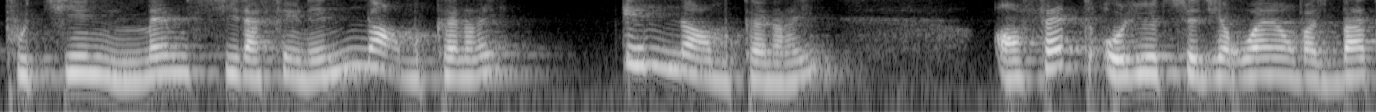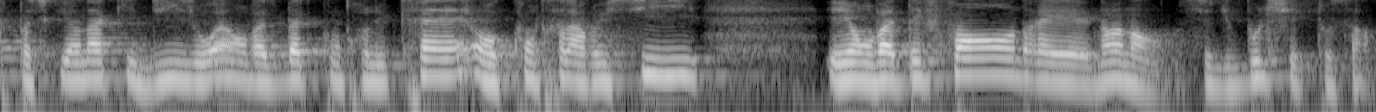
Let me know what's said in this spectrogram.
Poutine, même s'il a fait une énorme connerie, énorme connerie, en fait, au lieu de se dire ouais, on va se battre, parce qu'il y en a qui disent ouais, on va se battre contre l'Ukraine, euh, contre la Russie, et on va défendre, et non, non, c'est du bullshit tout ça.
